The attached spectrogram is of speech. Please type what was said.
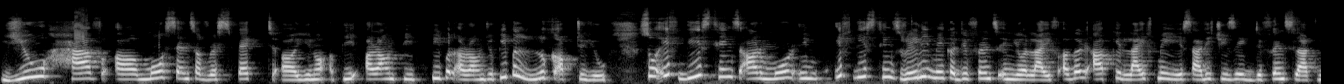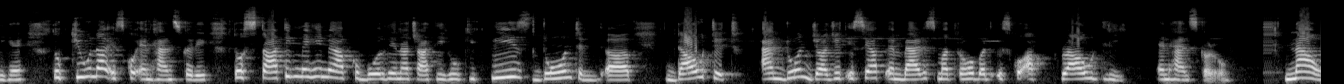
You have a more sense of respect, uh, you know, around pe people around you. People look up to you. So if these things are more, in, if these things really make a difference in your life, अगर आपके life में ये सारी चीजें एक difference लाती हैं, तो क्यों ना इसको enhance करें? तो starting में ही मैं आपको बोल देना चाहती हूँ कि please don't uh, doubt it एंड डोंट जज इट इससे आप एम्बेरस मत रहो बट इसको आप प्राउडली एनहेंस करो नाउ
